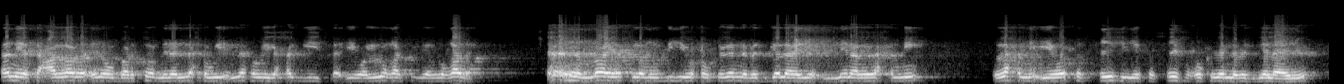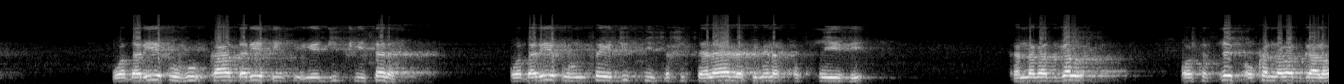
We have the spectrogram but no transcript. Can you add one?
an yatacallama inuu barto min annaxwi naxwiga xaggiisa iyo wallugati iyo luqada maa yaslamu bihi wuxuu kaga nabadgelayo min allaxni laxni iyo watasxiifi iyo tasxiif wuxuu kaga nabadgelayo. Wa dariiquhu kaa dariiqiisa iyo jidkiisana oo tasxiif uu ka nabadgalo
